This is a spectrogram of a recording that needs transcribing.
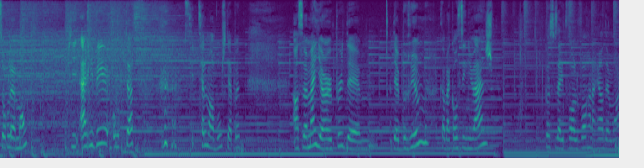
sur le mont. Puis arrivé au top, c'est tellement beau, je capote. En ce moment, il y a un peu de, de brume, comme à cause des nuages. Je sais pas si vous allez pouvoir le voir en arrière de moi.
